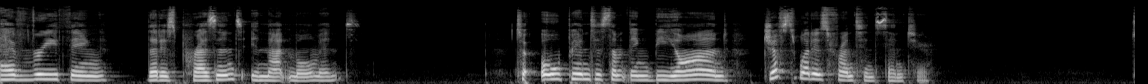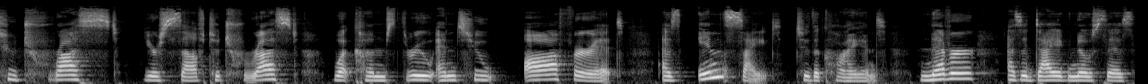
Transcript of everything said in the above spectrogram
everything that is present in that moment, to open to something beyond just what is front and center, to trust yourself, to trust what comes through, and to offer it as insight to the client, never as a diagnosis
